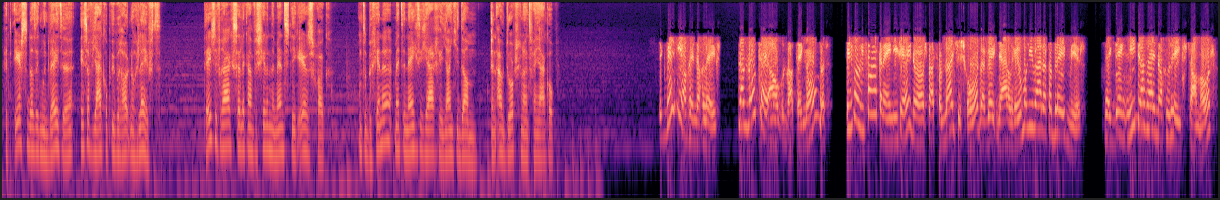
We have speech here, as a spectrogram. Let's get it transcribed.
Het eerste dat ik moet weten is of Jacob überhaupt nog leeft. Deze vraag stel ik aan verschillende mensen die ik eerder sprak. Om te beginnen met de 90-jarige Jantje Dam, een oud dorpsgenoot van Jacob. Ik weet niet of hij nog leeft. Dan loopt hij al wat tegenover. Is wel vaker een die zei, hey, was wat van luidjes gehoord. Wij weten eigenlijk helemaal niet waar hij gebleven is. Ik denk niet dat hij nog leeft dan hoor.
